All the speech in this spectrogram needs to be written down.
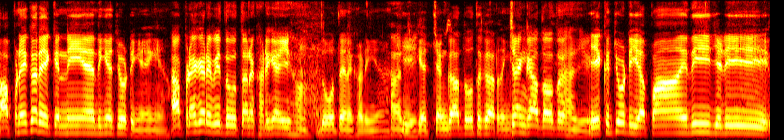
ਆਪਣੇ ਘਰੇ ਕਿੰਨੀਆਂ ਇਹਦੀਆਂ ਝੋਟੀਆਂ ਹੈਗੀਆਂ? ਆਪਣੇ ਘਰੇ ਵੀ ਦੋ ਤਿੰਨ ਖੜੀਆਂ ਜੀ ਹੁਣ। ਦੋ ਤਿੰਨ ਖੜੀਆਂ। ਠੀਕ ਹੈ। ਚੰਗਾ ਦੁੱਧ ਕਰ ਰਹੀਆਂ। ਚੰਗਾ ਦੁੱਧ ਹਾਂਜੀ। ਇੱਕ ਝੋਟੀ ਆਪਾਂ ਇਹਦੀ ਜਿਹੜੀ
